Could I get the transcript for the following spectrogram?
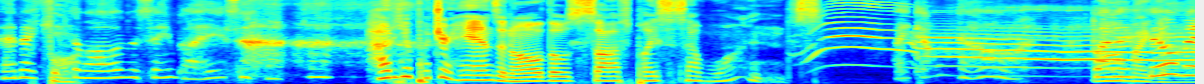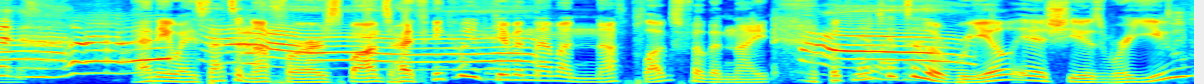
And I keep Four- them all in the same place? How do you put your hands in all those soft places at once? I don't know. But Oh my I film gosh. it. Anyways, that's enough for our sponsor. I think we've given them enough plugs for the night. But let's get to the real issues. Were you,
